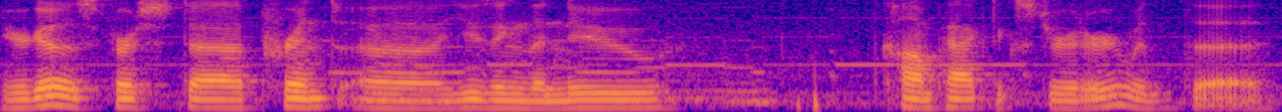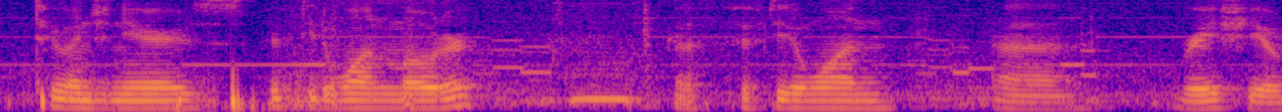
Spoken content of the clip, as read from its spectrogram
Here goes, first uh, print uh, using the new compact extruder with the two engineers 50 to 1 motor. Got a 50 to 1 uh, ratio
